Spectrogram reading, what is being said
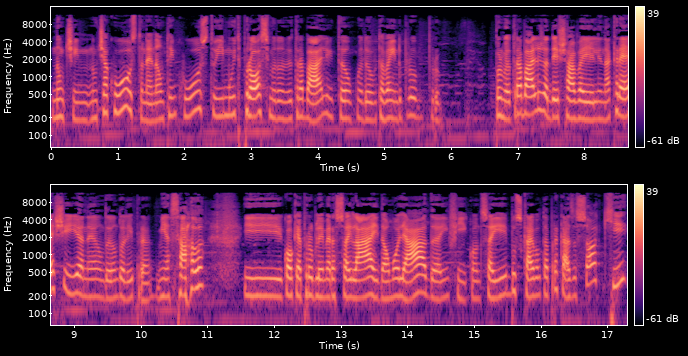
Não tinha, não tinha custo, né? Não tem custo e muito próximo do onde eu trabalho. Então, quando eu estava indo pro, pro, pro meu trabalho, já deixava ele na creche, ia, né, andando ali para minha sala. E qualquer problema era só ir lá e dar uma olhada, enfim, quando sair, buscar e voltar para casa. Só que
